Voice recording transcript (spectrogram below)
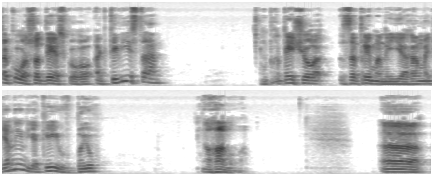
також одеського активіста, про те, що затриманий є громадянин, який вбив Ганова. Е,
